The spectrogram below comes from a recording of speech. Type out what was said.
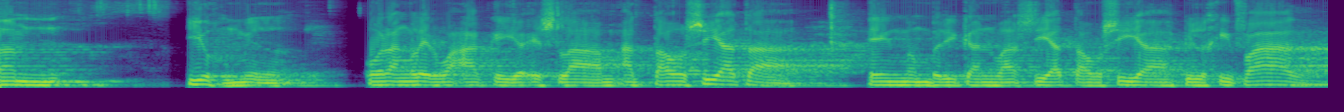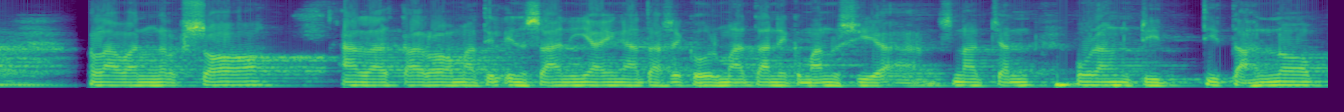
Lam yuhmil orang lirwaake ya Islam atau siata ing memberikan wasiat tausiah bil khifal lawan ngerso ala karomatil insaniyah ing atase kehormatane kemanusiaan senajan orang dititahno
